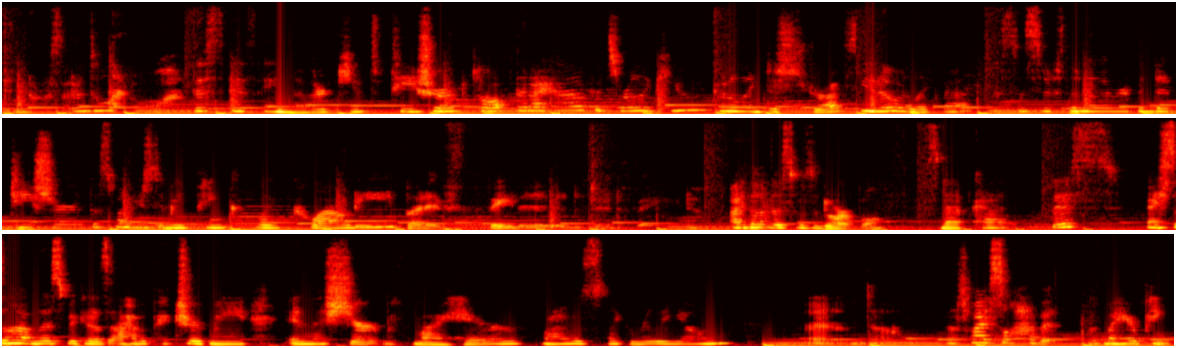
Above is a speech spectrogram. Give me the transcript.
Didn't notice that until now. This is another cute t-shirt top that I have. It's really cute, kind of like distressed, you know, I like that. This is just another and Dip t-shirt. This one used to be pink, like cloudy, but it faded. It did fade. I thought this was adorable. Snapcat. This, I still have this because I have a picture of me in this shirt with my hair when I was like really young. And um, that's why I still have it with my hair pink.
